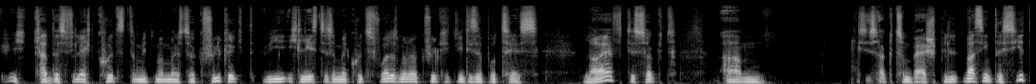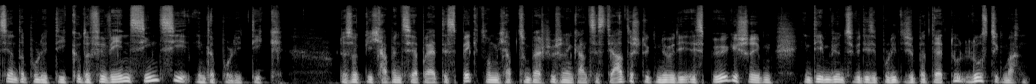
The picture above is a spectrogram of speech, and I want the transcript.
ich kann das vielleicht kurz, damit man mal so ein Gefühl kriegt, wie, ich lese das einmal kurz vor, dass man ein Gefühl kriegt, wie dieser Prozess läuft. Die sagt, ähm, sie sagt zum Beispiel, was interessiert Sie an der Politik oder für wen sind Sie in der Politik? Und er sagt, ich habe ein sehr breites Spektrum. Ich habe zum Beispiel schon ein ganzes Theaterstück über die SPÖ geschrieben, in dem wir uns über diese politische Partei lustig machen.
